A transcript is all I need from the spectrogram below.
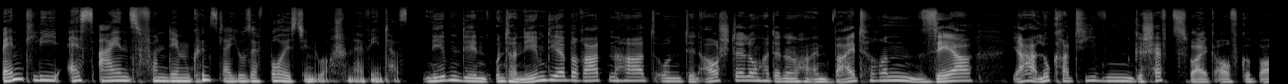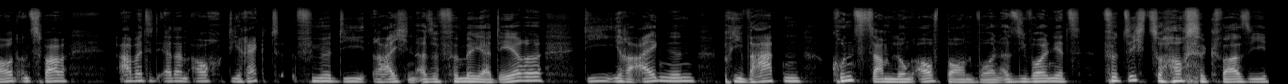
Bentley S1 von dem Künstler Josef Beuys, den du auch schon erwähnt hast. Neben den Unternehmen, die er beraten hat und den Ausstellungen, hat er dann noch einen weiteren, sehr ja, lukrativen Geschäftszweig aufgebaut. Und zwar arbeitet er dann auch direkt für die Reichen, also für Milliardäre, die ihre eigenen privaten Kunstsammlungen aufbauen wollen. Also sie wollen jetzt für sich zu Hause quasi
